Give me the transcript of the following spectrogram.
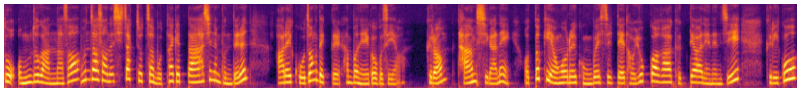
또 엄두가 안 나서 혼자서는 시작조차 못하겠다 하시는 분들은 아래 고정 댓글 한번 읽어보세요. 그럼 다음 시간에 어떻게 영어를 공부했을 때 더 효과가 극대화되는지, 그리고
